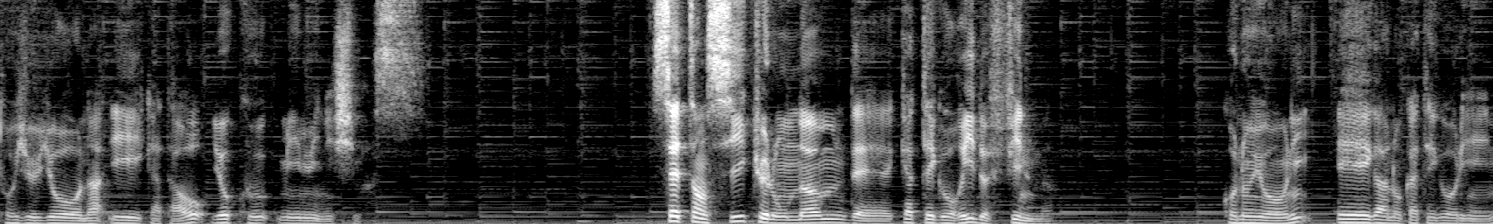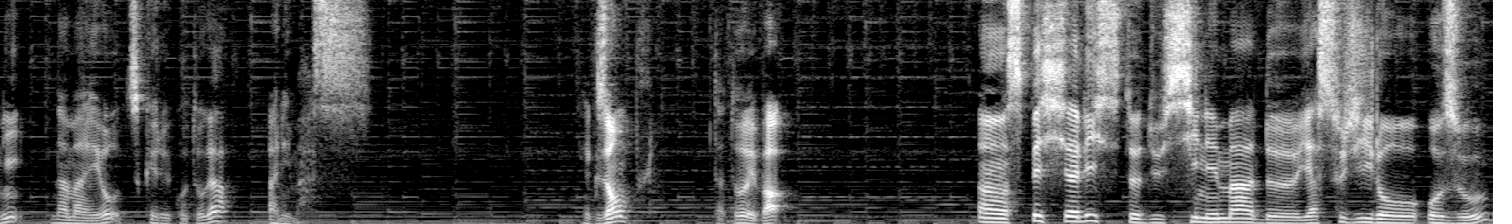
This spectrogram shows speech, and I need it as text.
というような言い方をよく耳にします。 C'est ainsi que l'on nomme des catégories de films. このように映画のカテゴリーに名前を付けることがあります。Exemple 例えば Un spécialiste du cinéma de Yasujiro Ozu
